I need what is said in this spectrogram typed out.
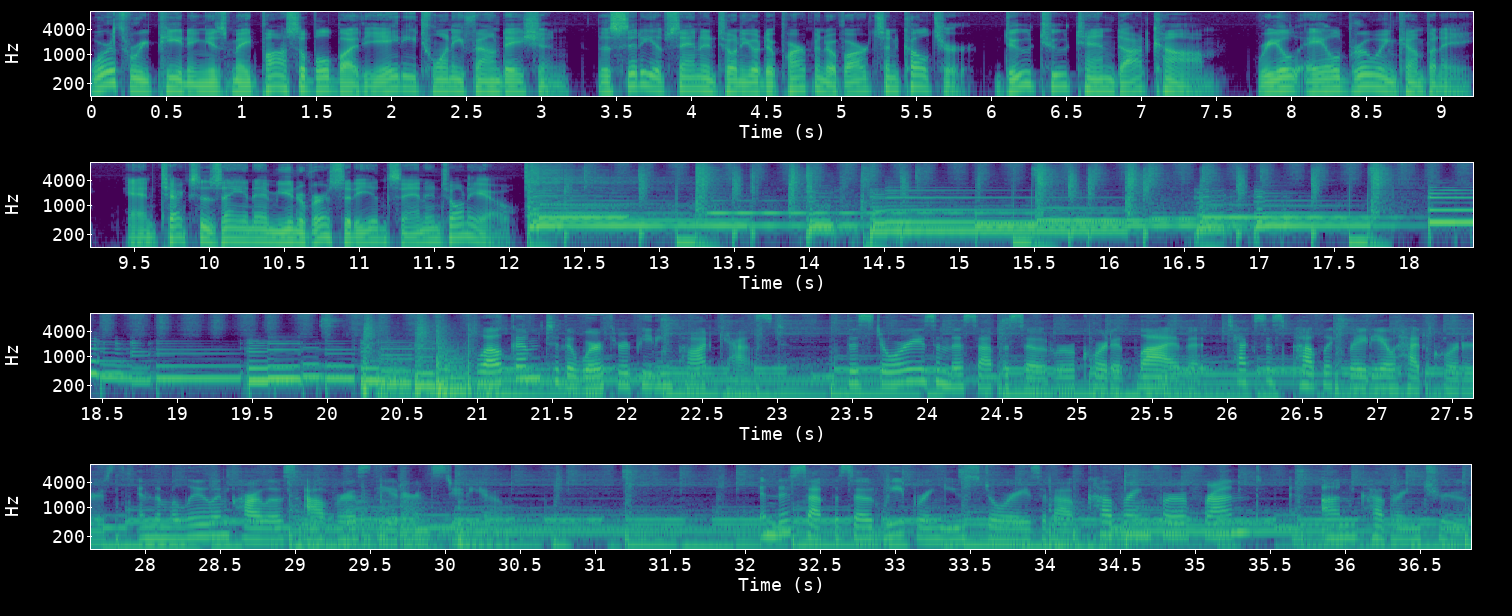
Worth Repeating is made possible by the 8020 Foundation, the City of San Antonio Department of Arts and Culture, Do210.com, Real Ale Brewing Company, and Texas A&M University in San Antonio. Welcome to the Worth Repeating podcast. The stories in this episode were recorded live at Texas Public Radio headquarters in the Malou and Carlos Alvarez Theater and Studio. In this episode, we bring you stories about covering for a friend and uncovering truths.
